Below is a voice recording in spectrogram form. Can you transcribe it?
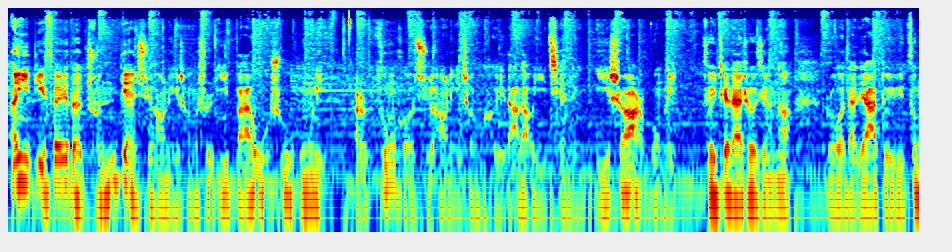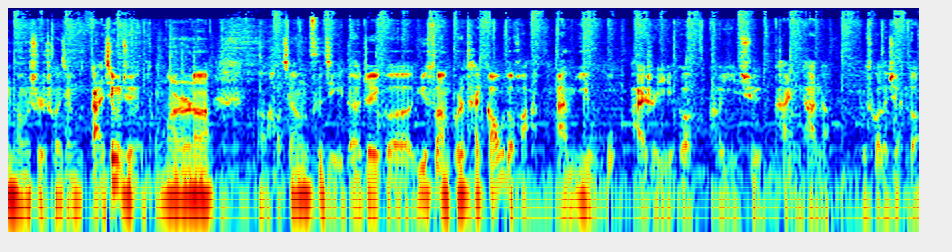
NEDC 的纯电续航里程是一百五十五公里，而综合续航里程可以达到一千零一十二公里。所以这台车型呢，如果大家对于增程式车型感兴趣，从而呢，呃，好像自己的这个预算不是太高的话，ME 五还是一个可以去看一看的不错的选择。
